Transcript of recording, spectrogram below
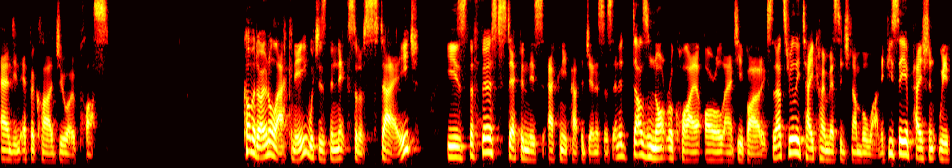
and in Effaclar Duo Plus. Comedonal acne, which is the next sort of stage, is the first step in this acne pathogenesis, and it does not require oral antibiotics. So that's really take home message number one. If you see a patient with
